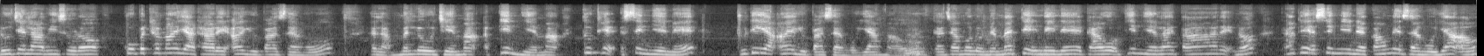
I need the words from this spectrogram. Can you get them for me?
လိုချင်လာပြီဆိုတော့ကိုပထမရထားတဲ့အာယူပဇံကို ဟဲ့လားမလိုချင်မှအပြစ်မြင်မှသူ့ထက်အစစ်မြင့်တဲ့ဒုတိယအာယူပဇံကိုရမှာ哦ဒါကြောင့်မို့လို့နံပါတ်1အနေနဲ့ဒါကိုအပြစ်မြင်လိုက်ပါတဲ့เนาะဒါတဲ့အစစ်မြင့်တဲ့ကောင်းတဲ့ဇံကိုရအောင်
